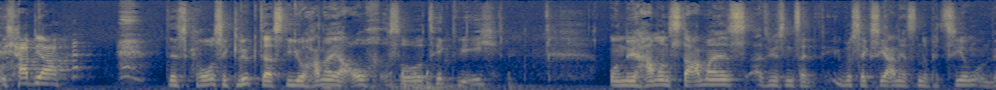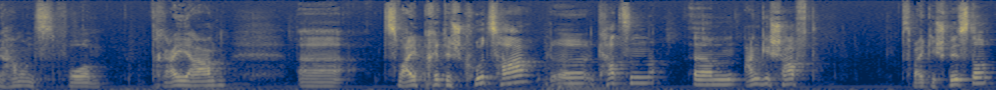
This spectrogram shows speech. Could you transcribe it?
ich habe ja, das große Glück, dass die Johanna ja auch so tickt wie ich. Und wir haben uns damals, also wir sind seit über sechs Jahren jetzt in der Beziehung und wir haben uns vor drei Jahren äh, zwei britisch Kurzhaarkatzen äh, ähm, angeschafft, zwei Geschwister.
